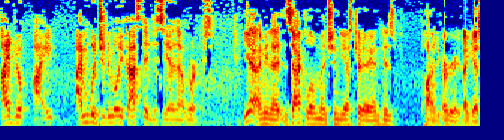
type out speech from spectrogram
I don't I I'm legitimately fascinated to see how that works. Yeah, I mean, uh, Zach Lowe mentioned yesterday in his pod, or I guess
